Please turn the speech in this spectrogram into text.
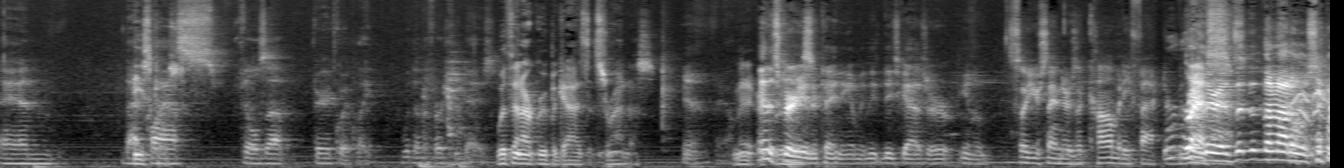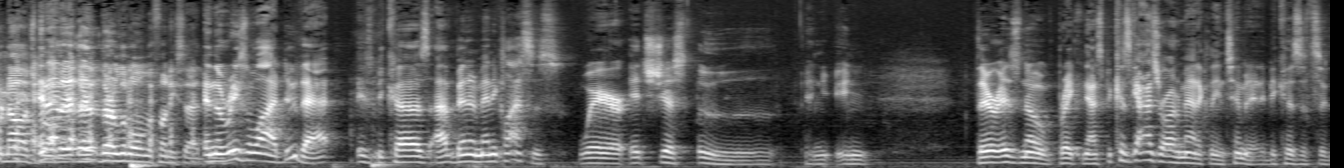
and that East Coast. class fills up very quickly within the first few days. within our group of guys that surround us. Yeah. I mean, it And it's really very is. entertaining. I mean, these guys are, you know, So you're saying there's a comedy factor? right Yes. there is. They're not all super knowledgeable. And They're, they're, they're a little on the funny side. And the reason why I do that is because I've been in many classes where it's just, ooh, and, and there is no breaking ice because guys are automatically intimidated because it's a,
